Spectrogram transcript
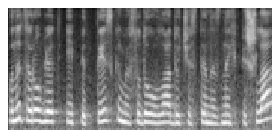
Вони це роблять і під в судову владу частина з них пішла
